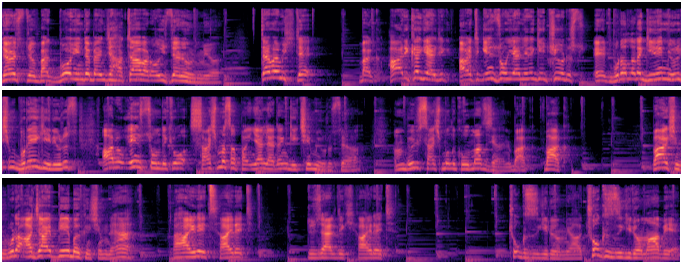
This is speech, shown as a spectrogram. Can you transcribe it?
Dostum bak bu oyunda bence hata var o yüzden olmuyor. Tamam işte. Bak harika geldik. Artık en zor yerlere geçiyoruz. Evet buralara gelemiyoruz. Şimdi buraya geliyoruz. Abi en sondaki o saçma sapan yerlerden geçemiyoruz ya. Ama böyle saçmalık olmaz yani. Bak bak. Bak şimdi burada acayipliğe bakın şimdi ha. Hayret hayret. Düzeldik hayret. Çok hızlı giriyorum ya. Çok hızlı giriyorum abi.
